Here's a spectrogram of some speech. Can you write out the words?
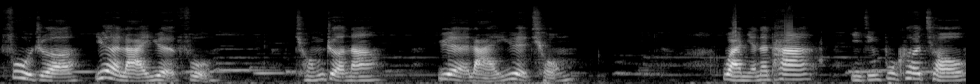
富者越来越富，穷者呢越来越穷。晚年的他已经不苛求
